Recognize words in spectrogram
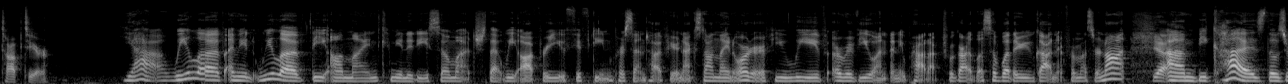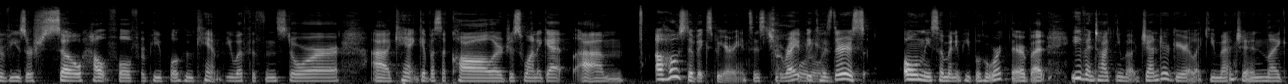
top tier. Yeah, we love, I mean, we love the online community so much that we offer you 15% off your next online order if you leave a review on any product, regardless of whether you've gotten it from us or not. Yeah. Um, because those reviews are so helpful for people who can't be with us in store, uh, can't give us a call, or just want to get um, a host of experiences too, right? Totally. Because there's only so many people who work there. But even talking about gender gear, like you mentioned, like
